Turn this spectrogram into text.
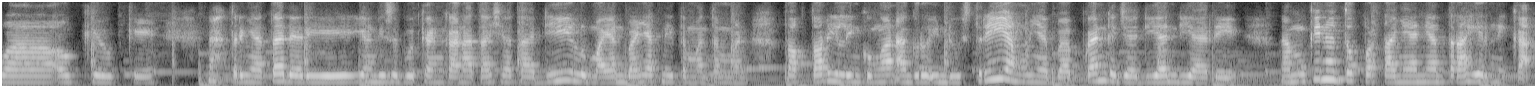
Wah, oke okay, oke. Okay. Nah, ternyata dari yang disebutkan Kak Natasha tadi lumayan banyak nih teman-teman faktor di lingkungan agroindustri yang menyebabkan kejadian diare. Nah, mungkin untuk pertanyaan yang terakhir nih Kak.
